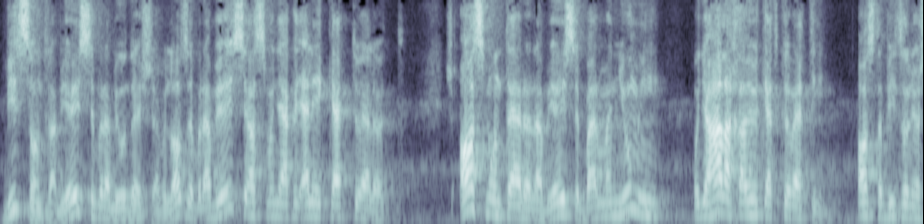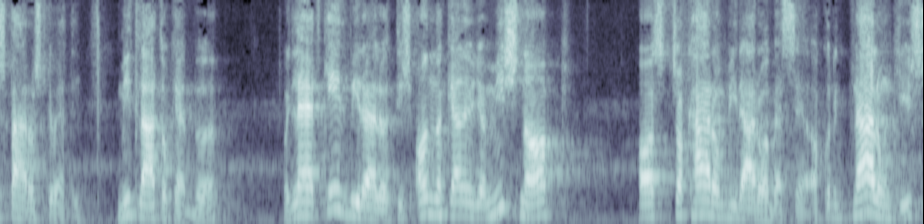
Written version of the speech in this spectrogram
Viszont Rabbi Yossi, Rabbi Uda és Rabbi Lazar, Rabbi Yossi azt mondják, hogy elég kettő előtt. És azt mondta erre Rabbi Yossi Barman Yumi, hogy a halacha őket követi. Azt a bizonyos párost követi. Mit látok ebből? Hogy lehet két bíra előtt is, annak ellenére, hogy a misna az csak három bíráról beszél. Akkor itt nálunk is,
